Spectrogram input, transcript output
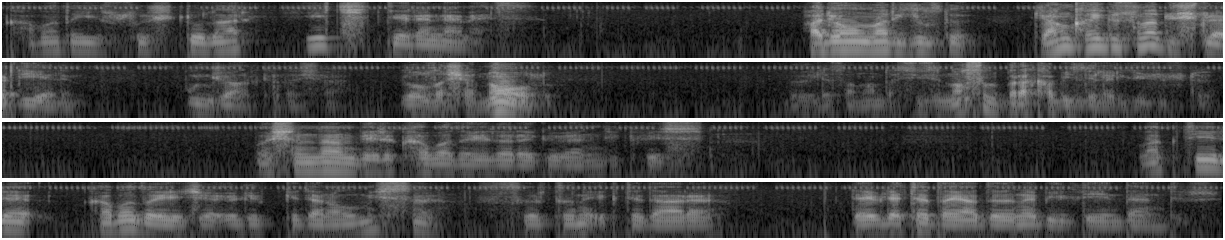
Kabadayı suçlular hiç direnemez. Hadi onlar yıldı. Can kaygısına düştüler diyelim. Bunca arkadaşa, yoldaşa ne oldu? Böyle zamanda sizi nasıl bırakabildiler yüzüstü? Başından beri kabadayılara güvendik biz. Vaktiyle kabadayıca ölüp giden olmuşsa sırtını iktidara, devlete dayadığını bildiğindendir.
